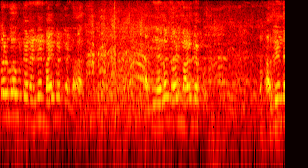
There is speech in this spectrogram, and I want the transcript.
ಬಡ್ಗೋಗ್ಬಿಟ್ಟ ನನ್ನೇನು ಬಾಯಿ ಪಡ್ಕೊಂಡ ಅದನ್ನೆಲ್ಲ ನೋಡಿ ಮಾಡಬೇಕು. ಅದರಿಂದ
